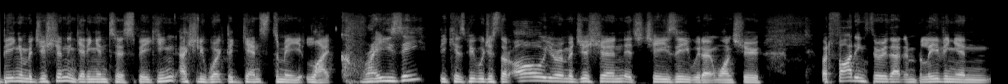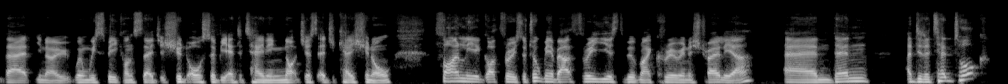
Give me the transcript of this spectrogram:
being a magician and getting into speaking actually worked against me like crazy because people just thought, oh, you're a magician. It's cheesy. We don't want you. But fighting through that and believing in that, you know, when we speak on stage, it should also be entertaining, not just educational. Finally, it got through. So it took me about three years to build my career in Australia. And then I did a TED talk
